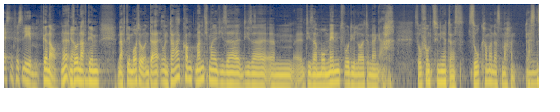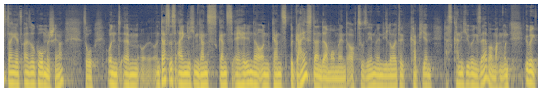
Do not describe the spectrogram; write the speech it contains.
Essen fürs Leben. Genau, ne? so nach dem, nach dem Motto. Und da, und da kommt manchmal dieser, dieser, ähm, dieser Moment, wo die Leute merken, ach, so funktioniert das. So kann man das machen. Das ist da jetzt also komisch, ja. So. Und, ähm, und das ist eigentlich ein ganz, ganz erhellender und ganz begeisternder Moment auch zu sehen, wenn die Leute kapieren, das kann ich übrigens selber machen. Und übrigens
